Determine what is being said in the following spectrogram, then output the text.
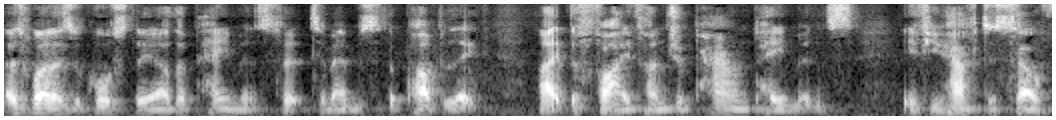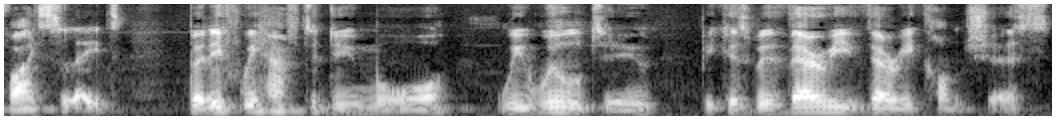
as well as, of course, the other payments to, to members of the public, like the £500 payments if you have to self isolate. But if we have to do more, we will do because we're very, very conscious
